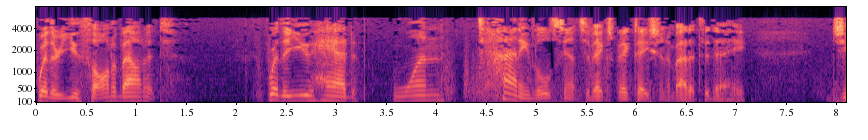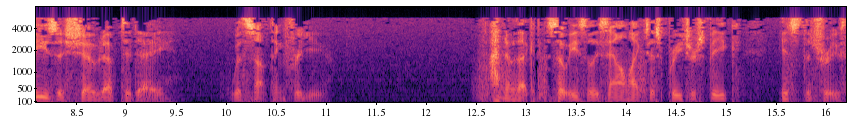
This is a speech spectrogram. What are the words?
Whether you thought about it, whether you had one tiny little sense of expectation about it today, Jesus showed up today with something for you. I know that could so easily sound like just preacher speak. It's the truth.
